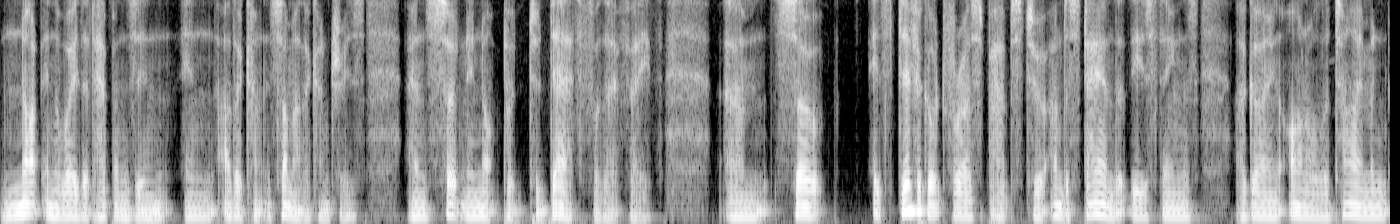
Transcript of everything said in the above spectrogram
not in the way that happens in, in other some other countries, and certainly not put to death for their faith. Um, so it's difficult for us perhaps to understand that these things are going on all the time, and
